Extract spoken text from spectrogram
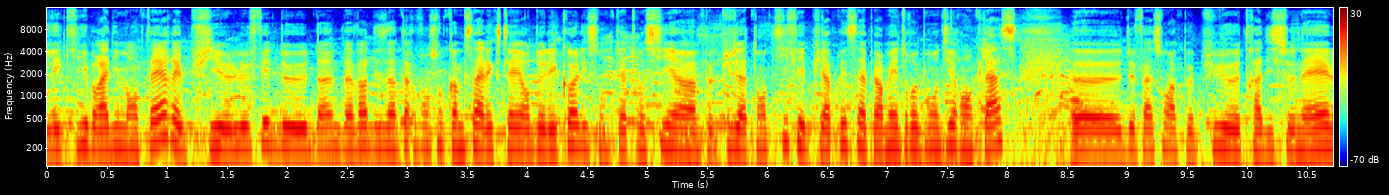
l'équilibre alimentaire et puis euh, le fait d'avoir des interventions comme ça à l'extérieur de l'école, ils sont peut-être aussi euh, un peu plus attentifs et puis après ça permet de rebondir en classe de façon un peu plus traditionnelle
